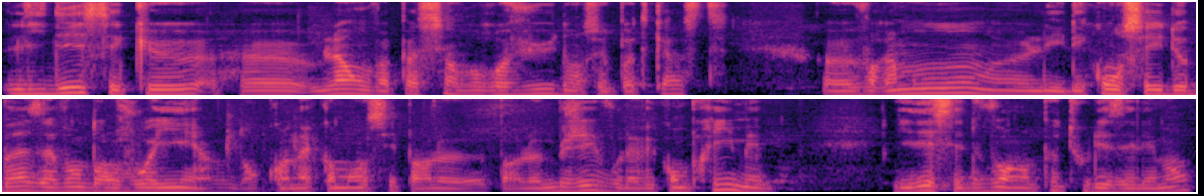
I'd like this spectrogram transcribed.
l'idée c'est que là on va passer en revue dans ce podcast vraiment les, conseils de base avant d'envoyer. Hein. Donc on a commencé par l'objet, par vous l'avez compris, mais l'idée c'est de voir un peu tous les éléments.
